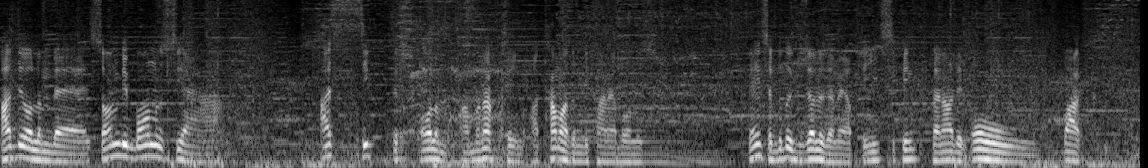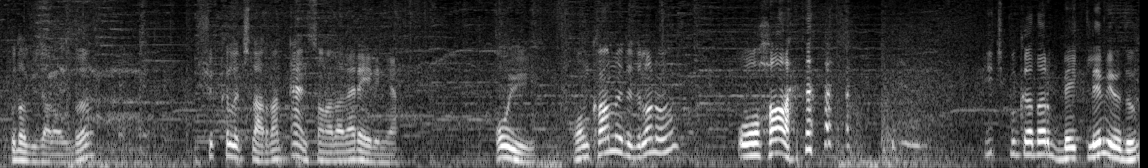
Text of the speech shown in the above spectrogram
Hadi oğlum be. Son bir bonus ya. Az siktir. Oğlum amına koyayım. Atamadım bir tane bonus. Neyse bu da güzel ödeme yaptı. İlk spin fena değil. Oo bak. Bu da güzel oldu. Şu kılıçlardan en sona da vereyim ya. Oy. 10k mı ödedi lan o? Oha. Hiç bu kadar beklemiyordum.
